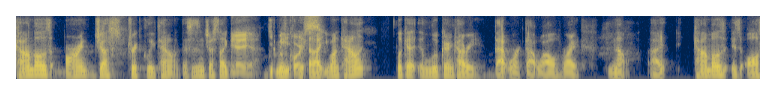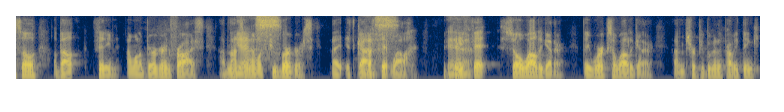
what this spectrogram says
combos aren't just strictly talent. This isn't just like yeah, yeah. Give me uh, you want talent? Look at Luka and Kyrie. That worked out well, right? No, uh, combos is also about fitting. I want a burger and fries. I'm not yes. saying I want two burgers. Right? It's got to yes. fit well. Yeah. They fit so well together. They work so well together. I'm sure people are going to probably think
